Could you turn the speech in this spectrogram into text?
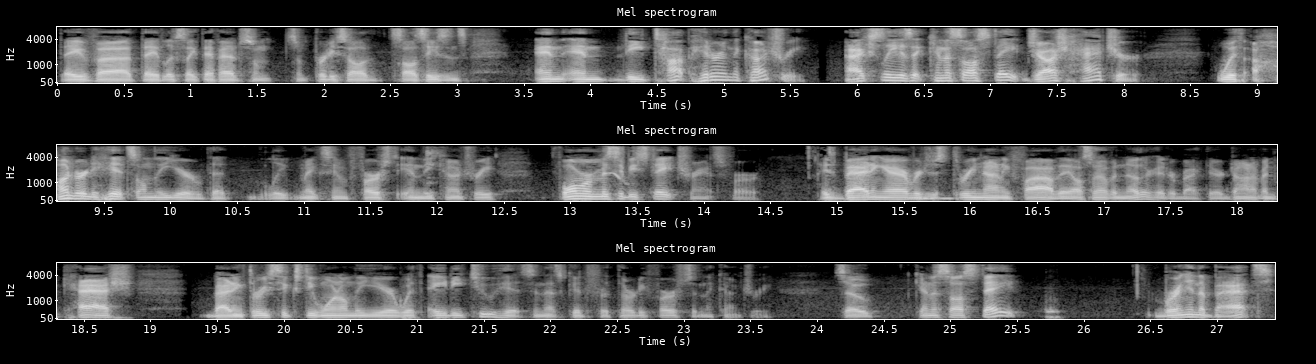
They've uh, they looks like they've had some some pretty solid solid seasons, and and the top hitter in the country actually is at Kennesaw State, Josh Hatcher, with 100 hits on the year. That makes him first in the country. Former Mississippi State transfer. His batting average is 395. They also have another hitter back there, Donovan Cash, batting 361 on the year with 82 hits, and that's good for 31st in the country. So Kennesaw State bringing the bats.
